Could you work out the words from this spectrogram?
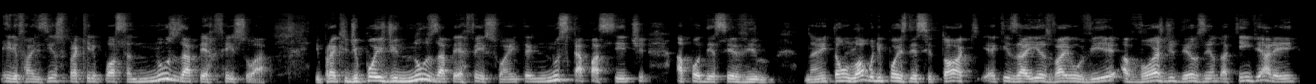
ele faz isso para que ele possa nos aperfeiçoar. E para que depois de nos aperfeiçoar, então ele nos capacite a poder servi-lo. Né? Então, logo depois desse toque, é que Isaías vai ouvir a voz de Deus dizendo, a quem enviarei,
